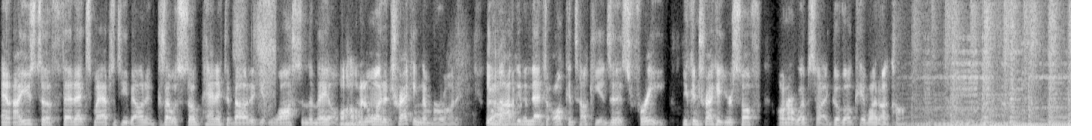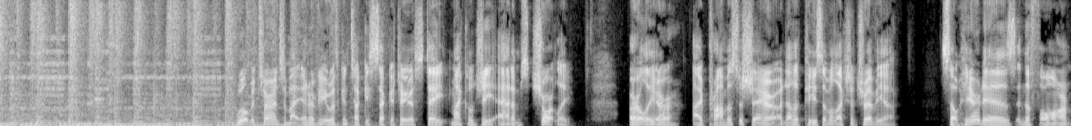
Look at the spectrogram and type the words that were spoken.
and I used to FedEx my absentee ballot in because I was so panicked about it getting lost in the mail. Wow. And I wanted a tracking number on it. Well, now I've given that to all Kentuckians and it's free. You can track it yourself on our website, govoteky.com. We'll return to my interview with Kentucky Secretary of State Michael G. Adams shortly. Earlier, I promised to share another piece of election trivia. So here it is in the form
